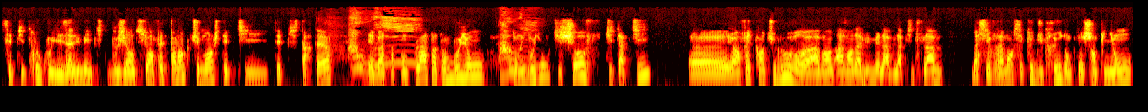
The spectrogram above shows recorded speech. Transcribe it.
ces petits trucs où ils allumaient une petite bougie en dessus. En fait, pendant que tu manges tes petits, tes petits starters, Ah et oui, ben t'as ton plat, t'as ton bouillon, ah ton oui. bouillon qui chauffe petit à petit. Euh, et en fait, quand tu l'ouvres avant, avant d'allumer la, la petite flamme, bah c'est vraiment c'est que du cru, donc les champignons,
